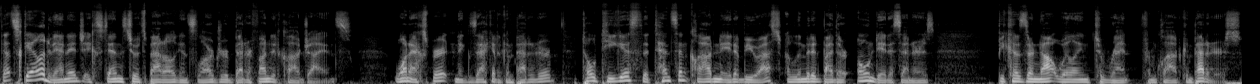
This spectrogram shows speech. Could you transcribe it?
that scale advantage extends to its battle against larger, better-funded cloud giants. One expert, an executive competitor, told Tegus that Tencent Cloud and AWS are limited by their own data centers because they're not willing to rent from cloud competitors.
